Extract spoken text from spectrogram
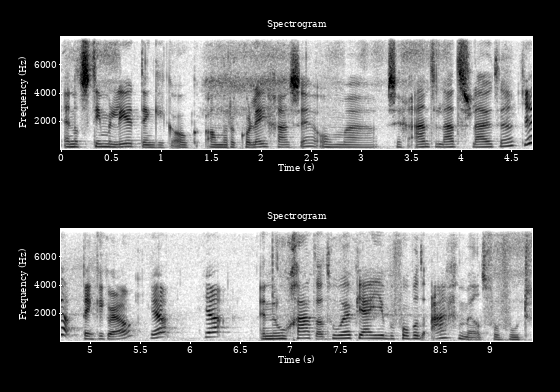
En dat stimuleert denk ik ook andere collega's hè, om uh, zich aan te laten sluiten. Ja, denk ik wel. Ja, ja. En hoe gaat dat? Hoe heb jij je bijvoorbeeld aangemeld voor voet?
